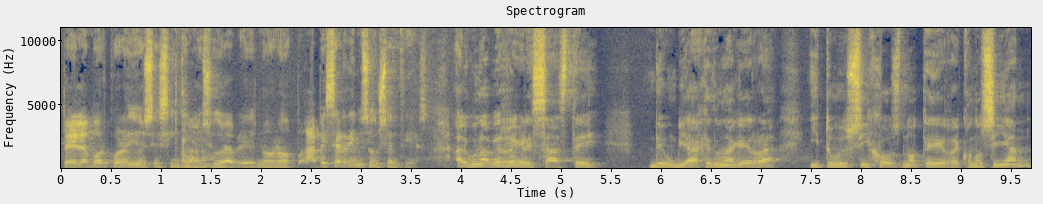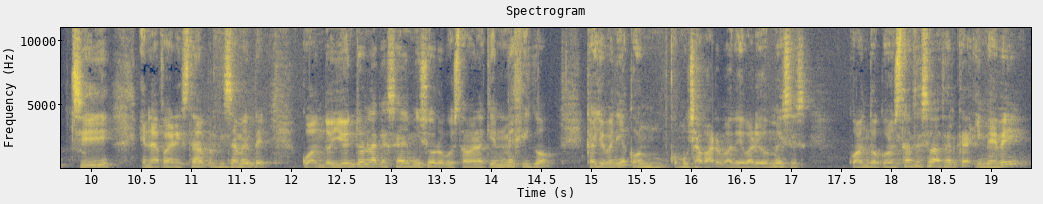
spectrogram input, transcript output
Pero el amor por Dios es inconmensurable, no, no, a pesar de mis ausencias. ¿Alguna vez regresaste de un viaje, de una guerra, y tus hijos no te reconocían? Sí, en Afganistán precisamente. Cuando yo entro en la casa de mis suegro, pues estaban aquí en México, que yo venía con, con mucha barba de varios meses. Cuando Constanza se va a acercar y me ve,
